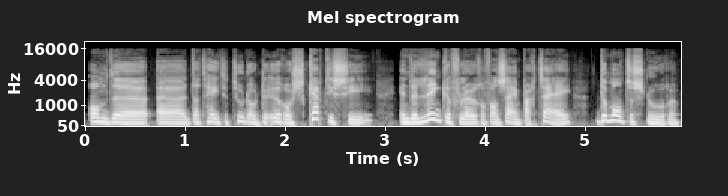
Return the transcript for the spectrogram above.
Om de, uh, dat heette toen ook de eurosceptici in de linkervleugel van zijn partij de mond te snoeren.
